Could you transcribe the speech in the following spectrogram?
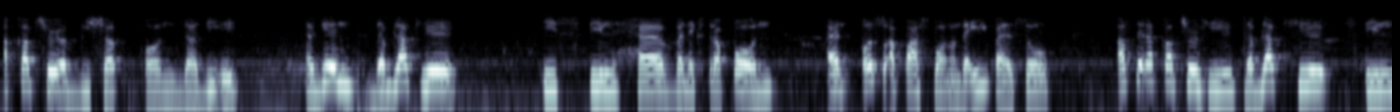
a capture of bishop on the d8, again, the black here is still have an extra pawn and also a pass pawn on the a file. So after a capture here, the black here still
